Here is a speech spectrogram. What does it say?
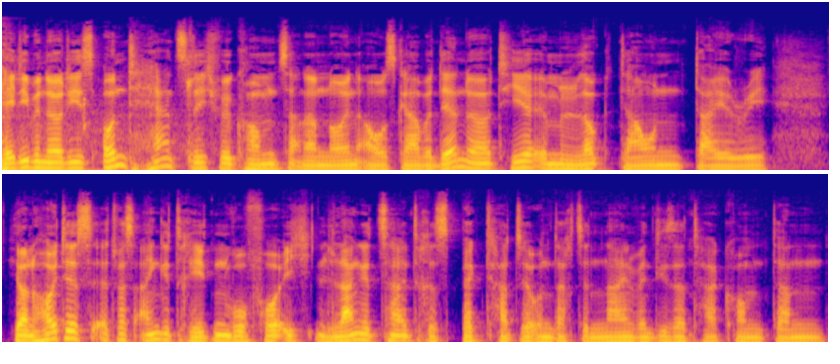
Hey liebe Nerdies und herzlich willkommen zu einer neuen Ausgabe der Nerd hier im Lockdown Diary. Ja, und heute ist etwas eingetreten, wovor ich lange Zeit Respekt hatte und dachte, nein, wenn dieser Tag kommt, dann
